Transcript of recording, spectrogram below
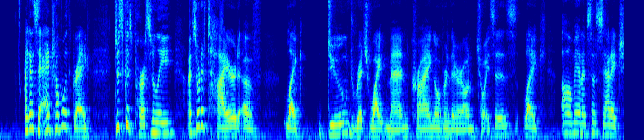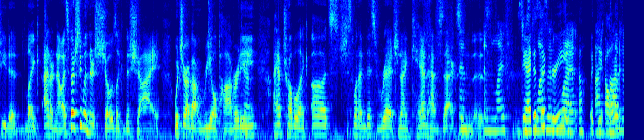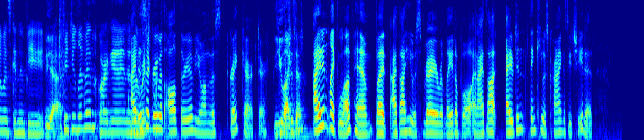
I gotta say I had trouble with Greg, just because personally I'm sort of tired of like doomed rich white men crying over their own choices. Like oh man, I'm so sad I cheated. Like, I don't know. Especially when there's shows like The Chi, which are about real poverty. Yeah. I have trouble like, oh, it's just when I'm this rich and I can have sex. And, And, and life just See, I wasn't what uh, with I the- all thought of- it was going to be. Yeah. Did you live in Oregon? in I the rich disagree with all three of you on this Greg character. You liked him. I didn't like love him, but I thought he was very relatable, and I thought I didn't think he was crying because he cheated.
